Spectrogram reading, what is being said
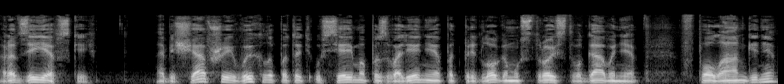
Радзиевский, обещавший выхлопотать у Сейма позволение под предлогом устройства гавани в Полангене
